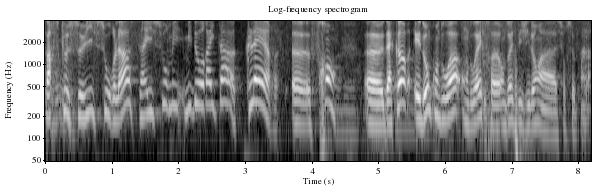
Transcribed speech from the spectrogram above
parce que ce issour-là, c'est un issour mi- midoraita, clair, euh, franc. Euh, D'accord Et donc on doit, on doit être, on doit être vigilant sur ce point-là.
